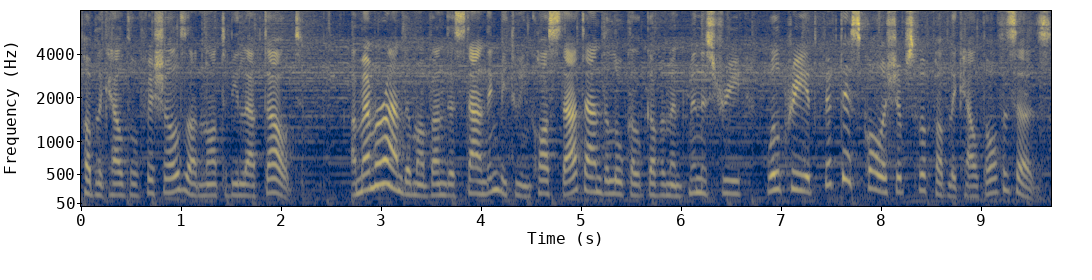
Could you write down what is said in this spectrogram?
Public health officials are not to be left out. A memorandum of understanding between COSTAATT and the local government ministry will create 50 scholarships for public health officers.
